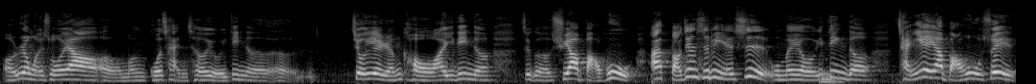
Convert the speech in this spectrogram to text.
呃认为说要呃我们国产车有一定的呃。就业人口啊，一定的这个需要保护啊，保健食品也是，我们有一定的产业要保护，所以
